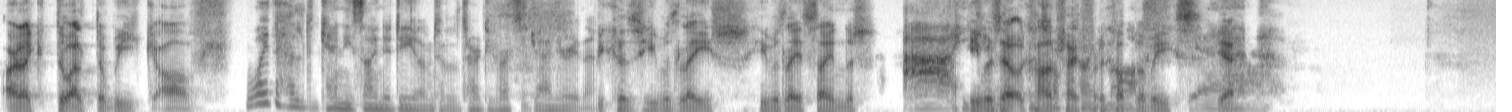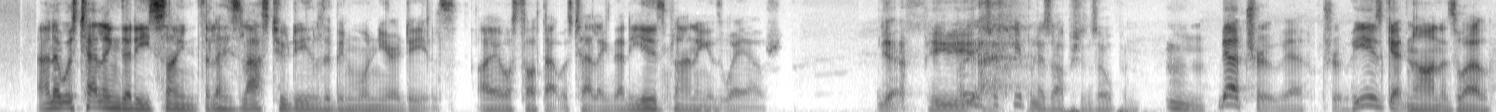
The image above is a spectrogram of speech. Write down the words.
or like the, well, the week of Why the hell did Kenny sign a deal until the 31st of January then? because he was late. He was late signing it. Ah, he, was out of contract for a couple of off. weeks. yeah. And it was telling that he signed that his last two deals have been one year deals. I always thought that was telling that he is planning his way out. Yeah, he. Well, he's just keeping his options open. Mm, yeah, true. Yeah, true. He is getting on as well.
